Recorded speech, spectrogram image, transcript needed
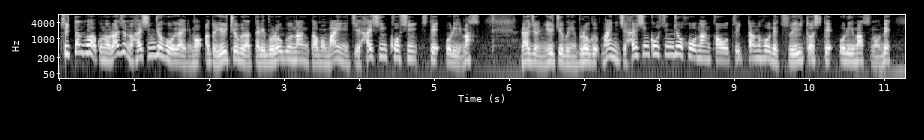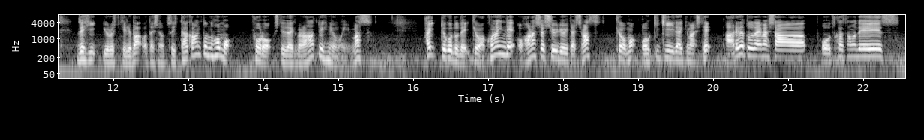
ツイッターの方はこのラジオの配信情報以外にも、あと YouTube だったりブログなんかも毎日配信更新しております。ラジオに YouTube にブログ、毎日配信更新情報なんかをツイッターの方でツイートしておりますので、ぜひよろしければ私のツイッターアカウントの方もフォローしていただければなというふうに思います。はい。ということで、今日はこの辺でお話を終了いたします。今日もお聞きいただきまして、ありがとうございました。お疲れ様です。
